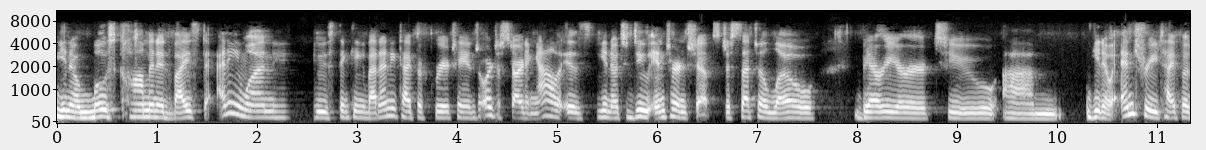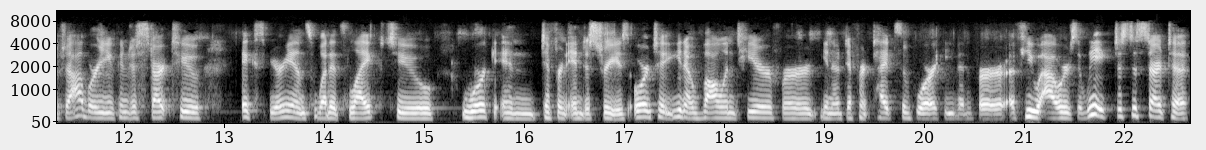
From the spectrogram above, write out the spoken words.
you know most common advice to anyone who's thinking about any type of career change or just starting out is you know to do internships just such a low barrier to um, you know entry type of job where you can just start to experience what it's like to work in different industries or to you know volunteer for you know different types of work even for a few hours a week just to start to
